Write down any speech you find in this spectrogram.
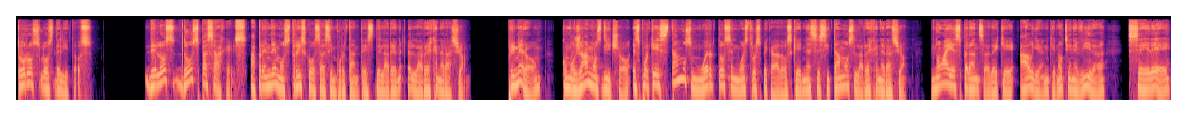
todos los delitos. De los dos pasajes aprendemos tres cosas importantes de la, regeneración. Primero, como ya hemos dicho, es porque estamos muertos en nuestros pecados que necesitamos la regeneración. No hay esperanza de que alguien que no tiene vida se dé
